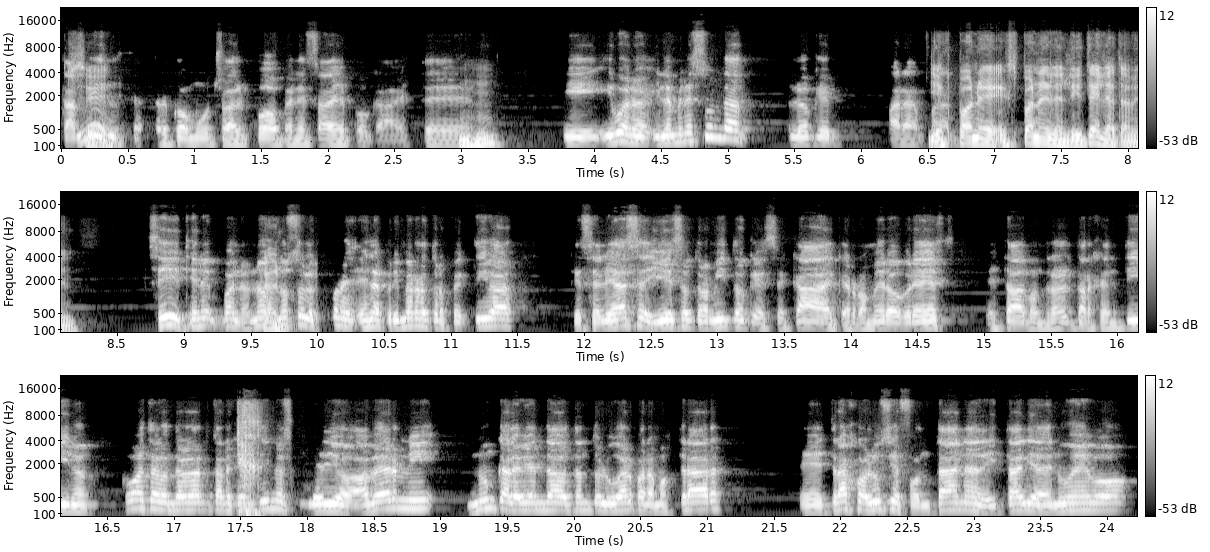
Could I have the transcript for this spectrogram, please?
también se acercó mucho al pop en esa época, este, y, bueno, y la Menezunda, lo que para, y expone, expone en el Ditela también. Sí, tiene, bueno, no, no solo expone, es la primera retrospectiva que se le hace y es otro mito que se cae, que Romero Brest estaba contra el arte argentino. ¿Cómo está contra el arte argentino? Se le dio a Bernie, nunca le habían dado tanto lugar para mostrar. Eh, trajo a Lucio Fontana de Italia de nuevo.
